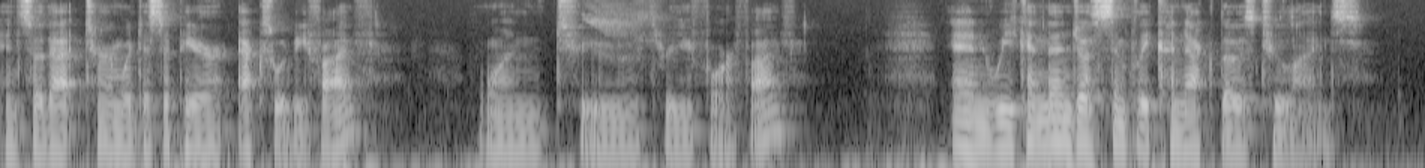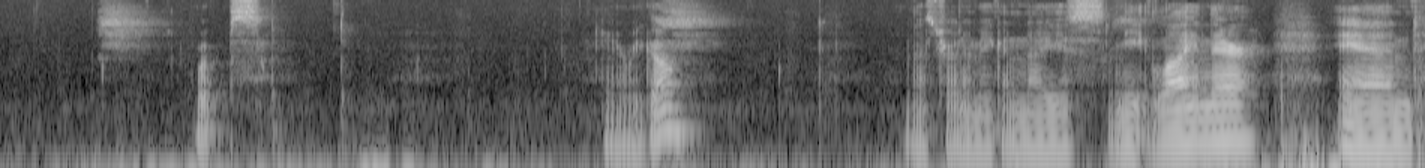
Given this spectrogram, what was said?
and so that term would disappear. X would be 5. 1, 2, 3, 4, 5. And we can then just simply connect those two lines. Whoops. Here we go. Let's try to make a nice, neat line there. And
